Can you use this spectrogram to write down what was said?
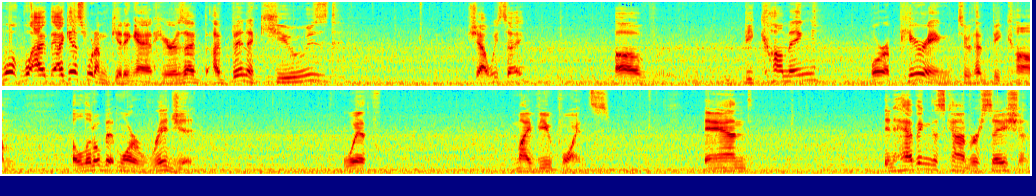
what, what I, I guess what I'm getting at here is I've I've been accused, shall we say, of becoming or appearing to have become a little bit more rigid with my viewpoints. And in having this conversation,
